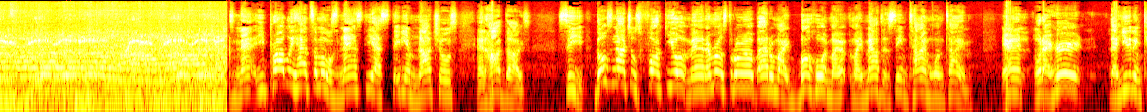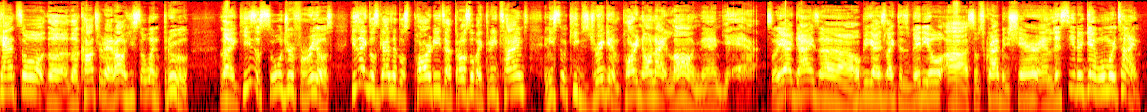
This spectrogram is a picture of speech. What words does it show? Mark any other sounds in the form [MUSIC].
He probably had some of those nasty ass stadium nachos and hot dogs. See, those nachos fuck you up, man. I remember I was throwing up out of my butthole and my, my mouth at the same time one time. And what I heard, that he didn't cancel the, the concert at all. He still went through. Like, he's a soldier for reals. He's like those guys at those parties that throws up like three times, and he still keeps drinking and partying all night long, man. Yeah. So yeah, guys, uh, hope you guys like this video. Uh, subscribe and share, and let's see it again one more time.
